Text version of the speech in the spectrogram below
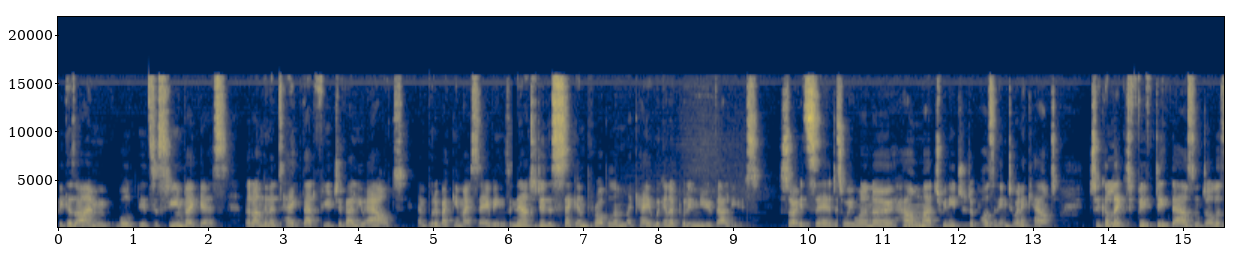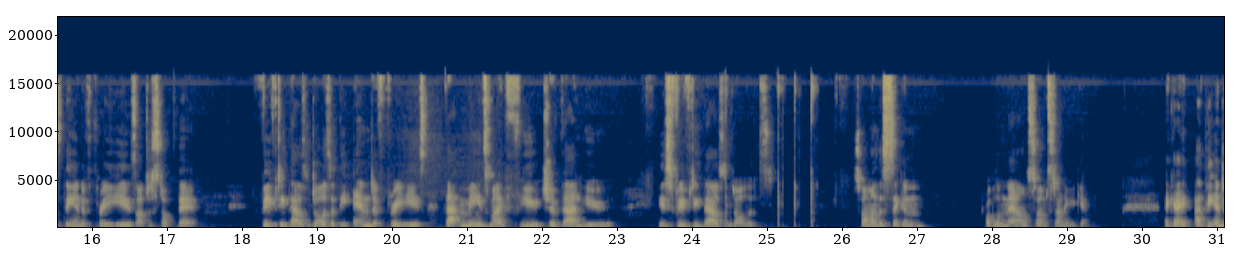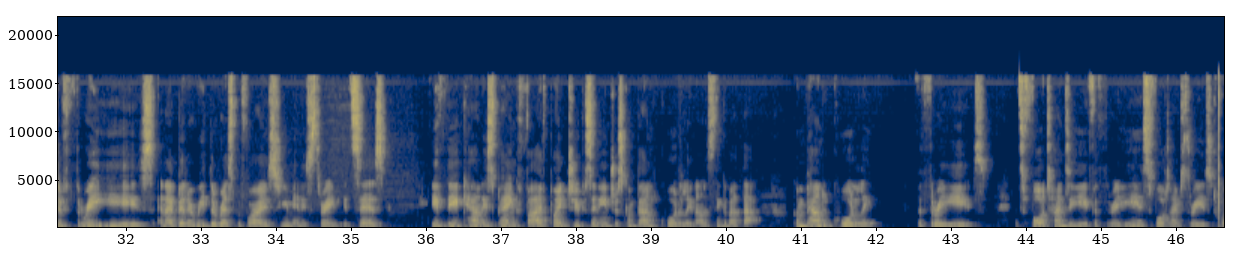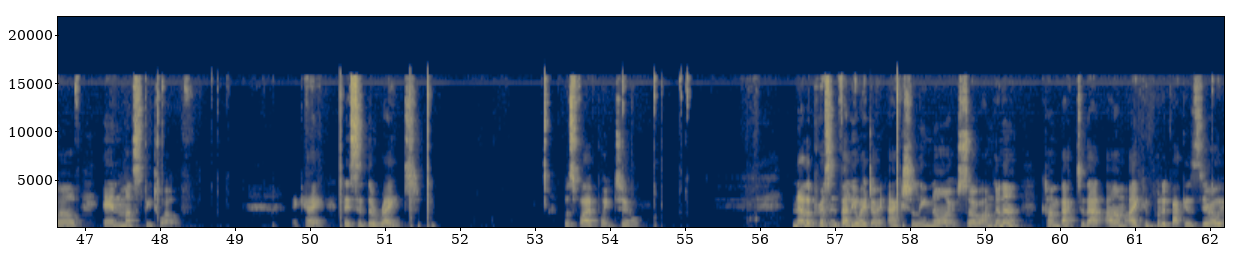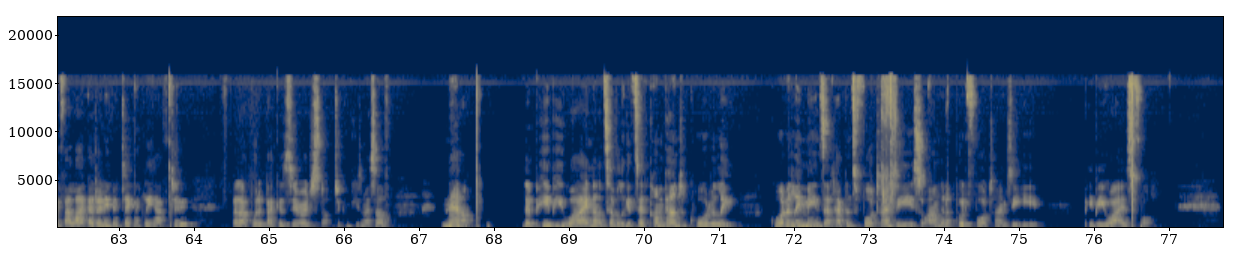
because I'm, well, it's assumed, I guess, that I'm going to take that future value out and put it back in my savings. Now to do the second problem, okay, we're going to put in new values. So it said, so we want to know how much we need to deposit into an account to collect $50,000 at the end of three years. I'll just stop there. $50,000 at the end of three years. That means my future value is $50,000. So I'm on the second problem now, so I'm starting again. Okay, at the end of three years, and I better read the rest before I assume n is 3, it says if the account is paying 5.2% interest compounded quarterly, now let's think about that. Compounded quarterly, for three years. That's four times a year for three years. Four times three is 12. N must be 12. Okay, they said the rate was 5.2. Now the present value I don't actually know, so I'm going to come back to that. Um, I can put it back as 0 if I like. I don't even technically have to, but I'll put it back as 0 just not to confuse myself. Now, the PPY, now let's have a look. It said compounded quarterly. Quarterly means that happens four times a year, so I'm going to put four times a year. PPY is 4.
